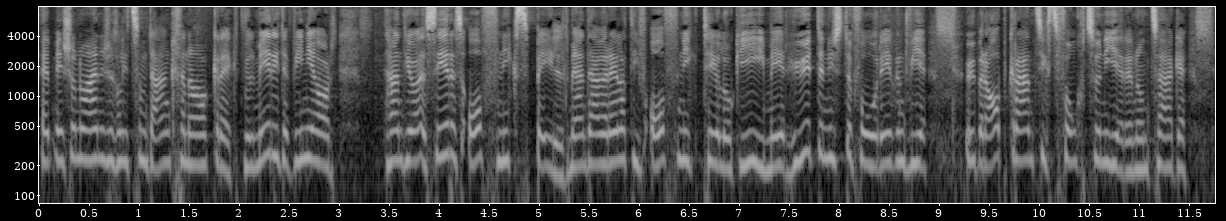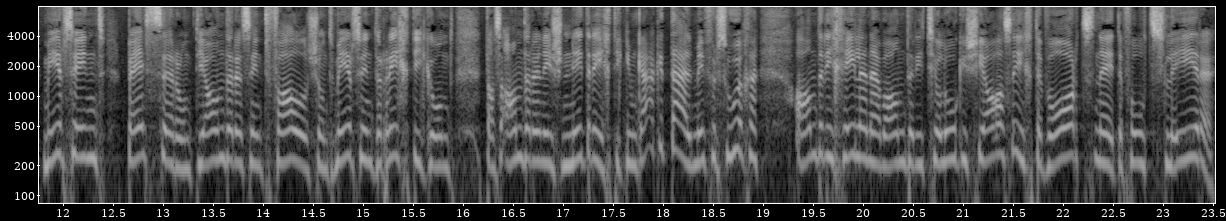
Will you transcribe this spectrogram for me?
hat mir schon noch ein bisschen zum Denken angeregt, weil wir in der Vineyard haben ja ein sehr offenes Bild. Wir haben auch eine relativ offene Theologie. Wir hüten uns davor, irgendwie über Abgrenzung zu funktionieren und zu sagen, wir sind besser und die anderen sind falsch und wir sind richtig und das andere ist nicht richtig. Im Gegenteil, wir versuchen, andere Kirchen, auch andere theologische Ansichten wahrzunehmen, davon zu lehren.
